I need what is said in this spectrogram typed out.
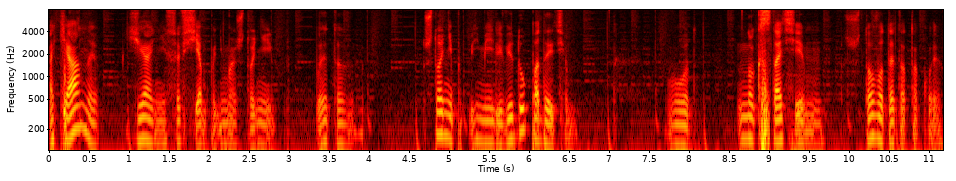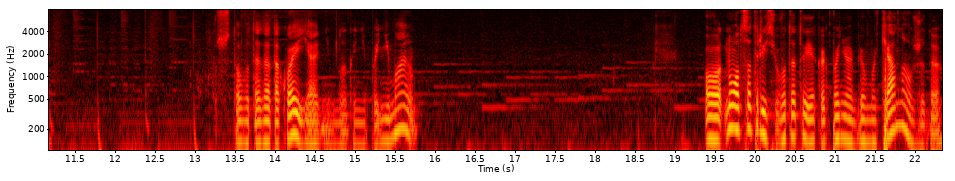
океаны. Я не совсем понимаю, что они это что они имели в виду под этим. Вот. Но, кстати, что вот это такое? Что вот это такое, я немного не понимаю. О, ну вот смотрите, вот это я как понимаю биом океана уже, да?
